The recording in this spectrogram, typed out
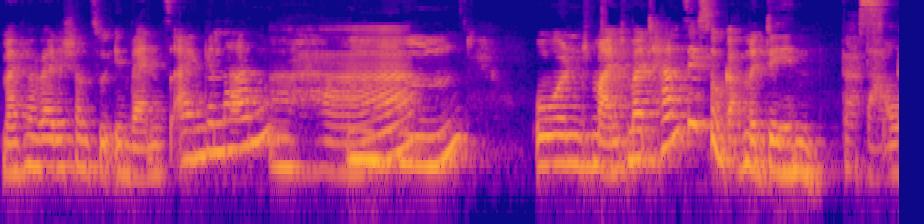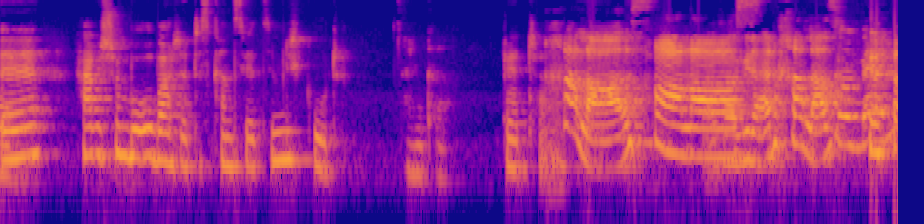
manchmal werde ich schon zu Events eingeladen. Aha. Mhm. Und manchmal tanze ich sogar mit denen. Das Wow. äh, habe ich schon beobachtet. Das kannst du ja ziemlich gut. Danke. Bitte. Chalas. Das war wieder ein Chalas-Moment.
